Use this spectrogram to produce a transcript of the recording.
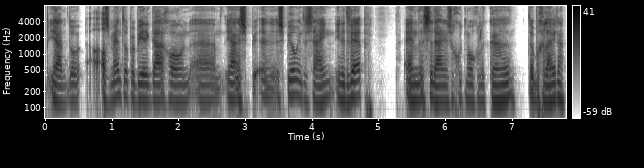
ja, door, als mentor probeer ik daar gewoon ehm, ja, een, spe- een speel in te zijn in het web. En ze daarin zo goed mogelijk eh, te begeleiden.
